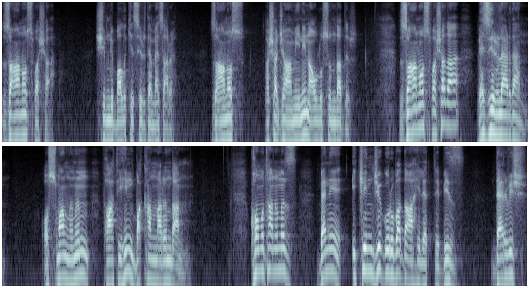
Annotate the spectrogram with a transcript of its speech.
Zanos Paşa, şimdi Balıkesir'de mezarı. Zanos Paşa Camii'nin avlusundadır. Zanos Paşa da vezirlerden, Osmanlı'nın Fatih'in bakanlarından. Komutanımız beni ikinci gruba dahil etti. Biz derviş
